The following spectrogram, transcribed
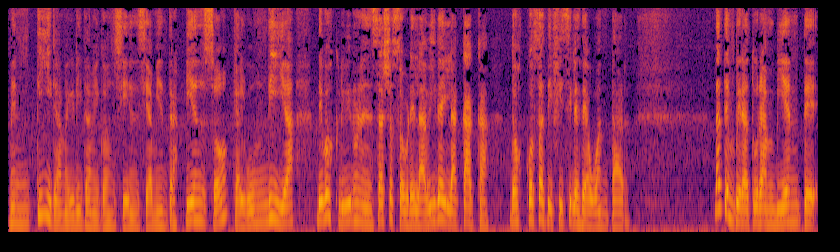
Mentira, me grita mi conciencia, mientras pienso que algún día debo escribir un ensayo sobre la vida y la caca, dos cosas difíciles de aguantar. La temperatura ambiente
